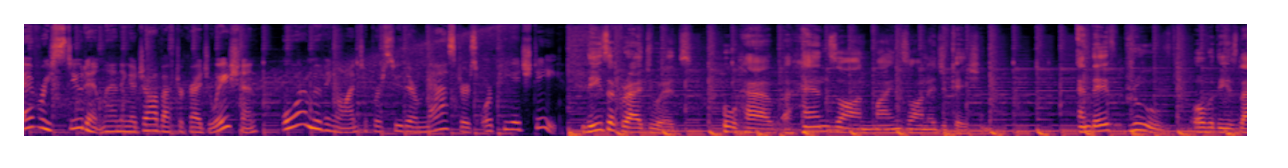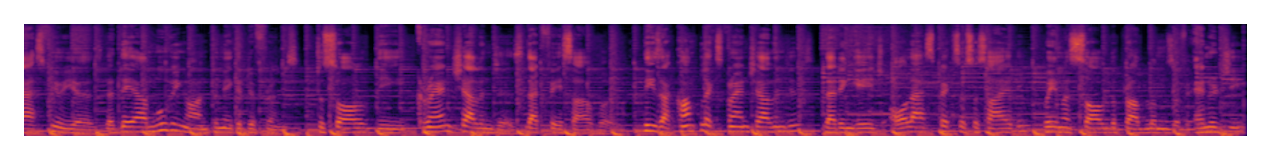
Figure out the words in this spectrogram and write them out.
every student landing a job after graduation or moving on to pursue their master's or PhD. These are graduates who have a hands on, minds on education. And they've proved over these last few years that they are moving on to make a difference to solve the grand challenges that face our world. These are complex grand challenges that engage all aspects of society. We must solve the problems of energy,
